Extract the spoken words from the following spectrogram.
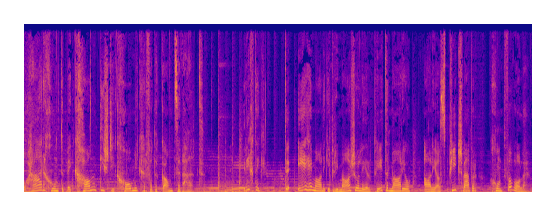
Woher kommt der bekannteste Komiker der ganzen Welt? Richtig, der ehemalige Primarschullehrer Peter Mario alias Peach Weber kommt von Wolle.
